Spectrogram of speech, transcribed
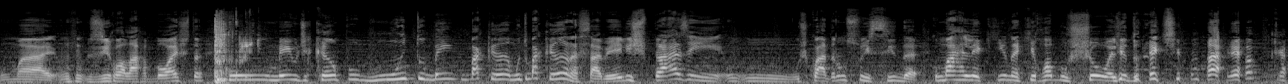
uma, um desenrolar bosta, com um meio de campo muito bem bacana, muito bacana, sabe? Eles trazem um, um esquadrão suicida com uma Arlequina que rouba um show ali durante uma época.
